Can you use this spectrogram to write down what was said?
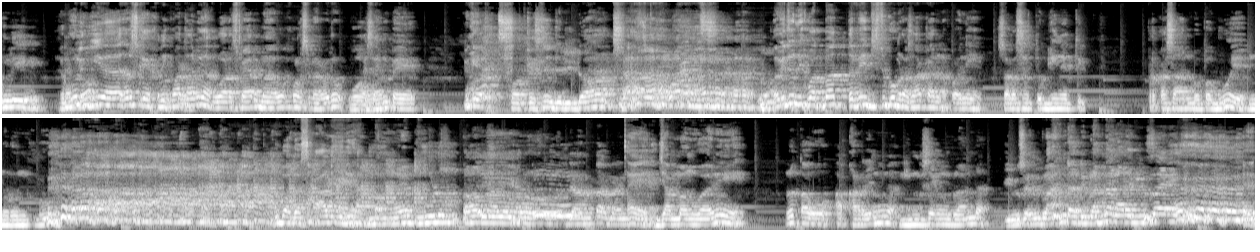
Guling. Ngeguling iya. Terus kayak kenikmatan tapi gak keluar sperma. Gue keluar sperma tuh Wow. SMP kayak Podcastnya jadi dark. tapi itu nikmat banget. Tapi di situ gue merasakan apa ini salah satu genetik perkasaan bapak gue ya menurun gue gue bangga sekali. Dia Bangnya buluk tau gak bro? Jantan eh jambang gue ini lu tahu akar ini nggak ginseng Belanda Ginseng Belanda di Belanda gak ada ginseng. eh,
